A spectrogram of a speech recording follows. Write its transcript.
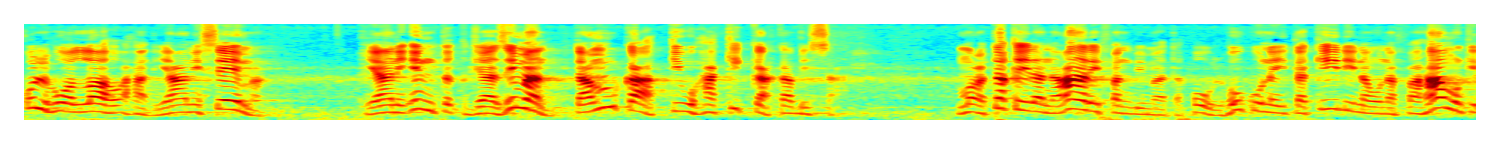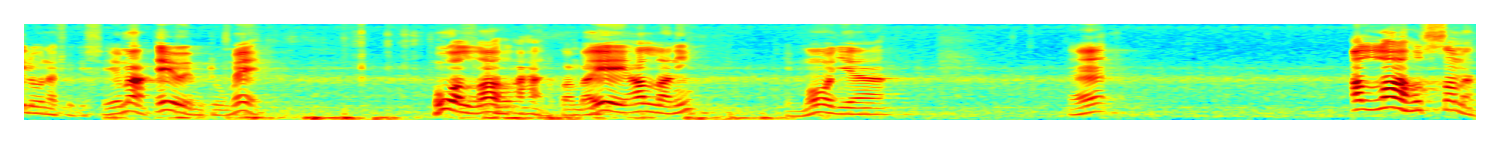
قل هو الله أحد. يعني سيما يعني انتق جازما تمكا كيو حكيكا كبسا معتقلا عارفا بما تقول. هكو كوني تكيدي نو نفهم نشوكي سيما ايو امتومي هو الله أحد. كما إيه الله ني موجة إيه allahu samad.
